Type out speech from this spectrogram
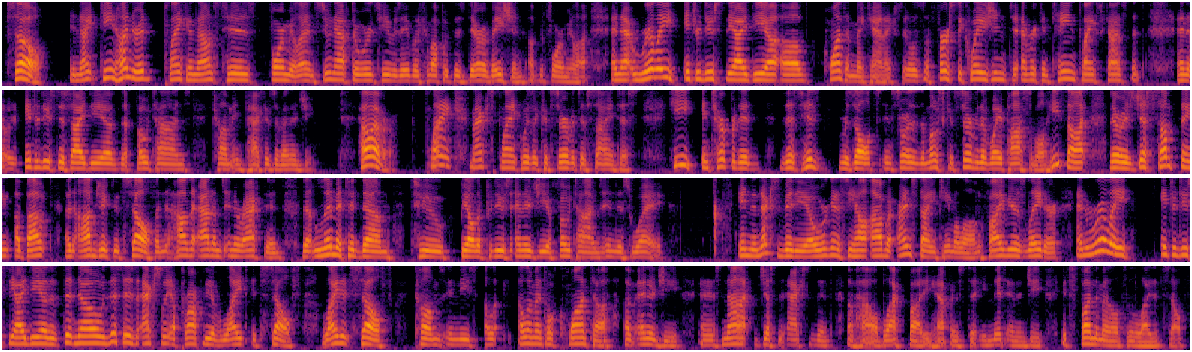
So, in 1900, Planck announced his formula, and soon afterwards, he was able to come up with this derivation of the formula. And that really introduced the idea of quantum mm-hmm. mechanics. It was the first equation to ever contain Planck's constant, and it introduced this idea of that photons come in packets of energy. However, Planck, Max Planck was a conservative scientist. He interpreted this his results in sort of the most conservative way possible. He thought there was just something about an object itself and how the atoms interacted that limited them to be able to produce energy of photons in this way. In the next video, we're going to see how Albert Einstein came along five years later and really introduced the idea that th no, this is actually a property of light itself. Light itself comes in these elemental quanta of energy, and it's not just an accident of how a black body happens to emit energy. It's fundamental to the light itself.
